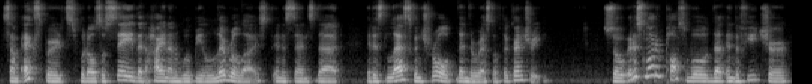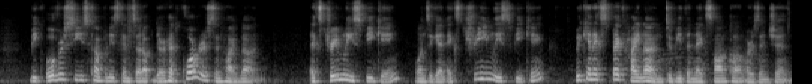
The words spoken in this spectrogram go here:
Some experts would also say that Hainan will be liberalized in a sense that it is less controlled than the rest of the country. So it is not impossible that in the future, big overseas companies can set up their headquarters in Hainan. Extremely speaking, once again, extremely speaking, we can expect Hainan to be the next Hong Kong or Shenzhen.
